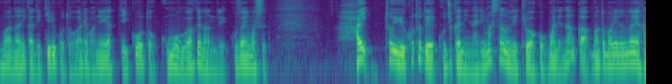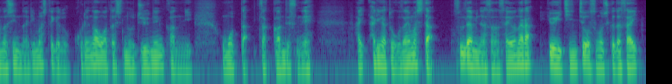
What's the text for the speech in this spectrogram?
まあ何かできることがあればねやっていこうと思うわけなんでございます。はい。ということで、お時間になりましたので、今日はここまでなんかまとまりのない話になりましたけど、これが私の10年間に思った雑感ですね。はい。ありがとうございました。それでは皆さんさようなら。良い一日をお過ごしください。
